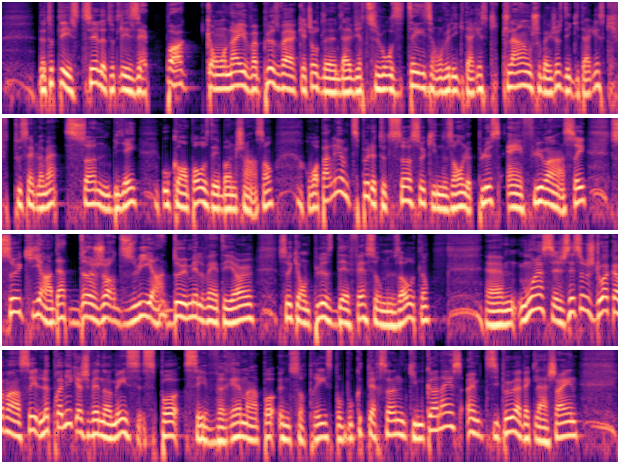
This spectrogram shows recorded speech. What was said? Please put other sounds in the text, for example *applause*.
de tous les styles, de toutes les époques, qu'on aille plus vers quelque chose de, la virtuosité, si on veut des guitaristes qui clenchent ou bien juste des guitaristes qui tout simplement sonnent bien ou composent des bonnes chansons. On va parler un petit peu de tout ça, ceux qui nous ont le plus influencés, ceux qui, en date d'aujourd'hui, en 2021, ceux qui ont le plus d'effet sur nous autres. Euh, moi, c'est sûr, je dois commencer. Le premier que je vais nommer, c'est vraiment pas une surprise pour beaucoup de personnes qui me connaissent un petit peu avec la chaîne,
